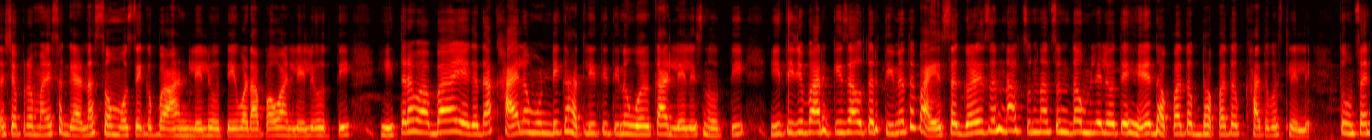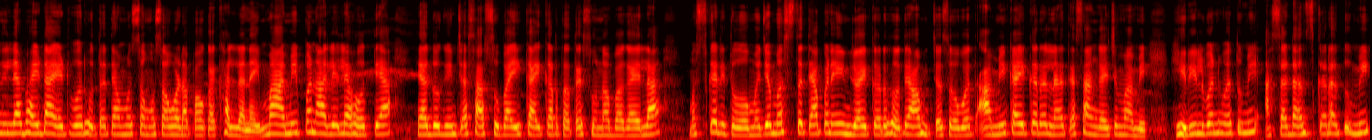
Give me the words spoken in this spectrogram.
तशाप्रमाणे सगळ्यांना समोसे आणलेले होते वडापाव आणलेले होते. ही तर बाबा एकदा खायला मुंडी घातली ती तिनं वर काढलेलीच नव्हती. ही तिची बारकी जाऊ तर तिनं तर बाहेर सगळेजण नाचून नाचून दमलेले होते. हे धपाधप धपाधप खात बसलेले. तुमचा निल्या भाई डाएटवर होता त्यामुळे समोसा वडापाव काय खाल्ला नाही. मग आम्ही पण आलेल्या होत्या. ह्या दोघींच्या सासूबाई काय करतात आहे सुना बघायला. मस्त करीत हो म्हणजे मस्त त्या पण एन्जॉय करत होत्या आमच्यासोबत. आम्ही काय करायला ना त्या सांगायच्या मामी ही रील बनवा तुम्ही असा डान्स करा तुम्ही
